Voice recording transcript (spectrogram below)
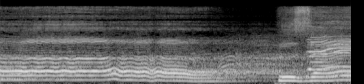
زین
